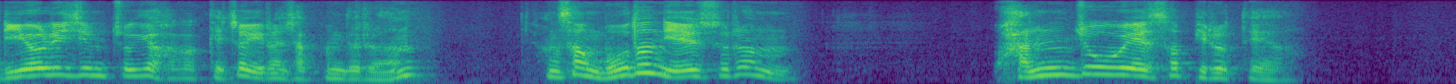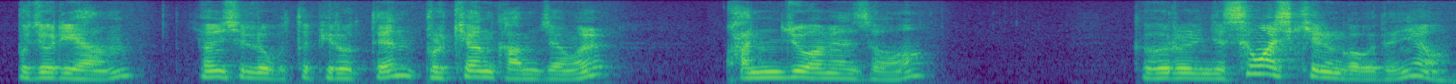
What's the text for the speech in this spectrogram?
리얼리즘 쪽에 가깝겠죠. 이런 작품들은 항상 모든 예술은 관조에서 비롯돼요. 부조리함, 현실로부터 비롯된 불쾌한 감정을 관조하면서 그거를 이제 승화시키는 거거든요.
